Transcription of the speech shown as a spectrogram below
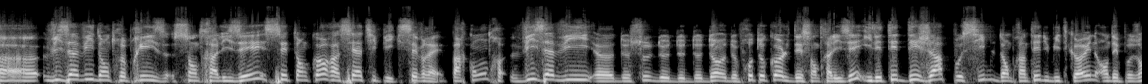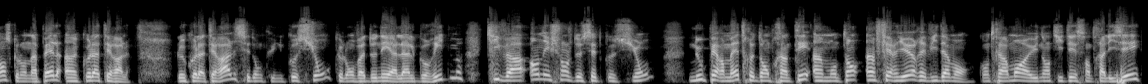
Euh, vis-à-vis d'entreprises centralisées, c'est encore assez atypique, c'est vrai. Par contre, vis-à-vis euh, de, ce, de, de, de, de, protocoles décentralisés, il était déjà possible d'emprunter du Bitcoin en déposant ce que l'on appelle un collatéral. Le collatéral, c'est donc une caution que l'on va donner à l'algorithme qui va, en échange de cette caution, nous permettre d'emprunter un montant inférieur, évidemment, contrairement à une entité centralisée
